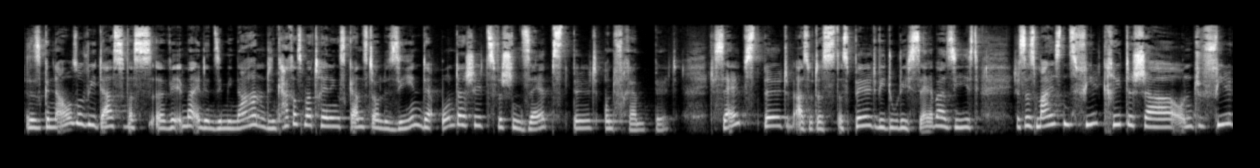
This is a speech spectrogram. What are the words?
Das ist genauso wie das, was äh, wir immer in den Seminaren und den Charisma-Trainings ganz dolle sehen, der Unterschied zwischen Selbstbild und Fremdbild. Das Selbstbild, also das, das Bild, wie du dich selber siehst, das ist meistens viel kritischer und viel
